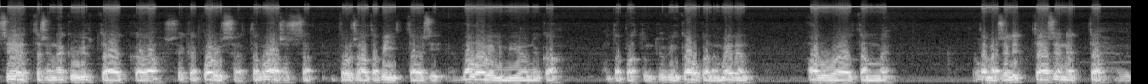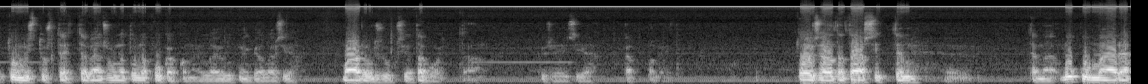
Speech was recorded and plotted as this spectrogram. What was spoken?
Se, että se näkyy yhtä aikaa sekä Porissa että Vaasassa, toisaalta viittaisi valoilmiöön, joka on tapahtunut hyvin kaukana meidän alueeltamme. Tämä selittää sen, että tunnistustehtävään suunnatulla pukakoneella ei ollut minkäänlaisia mahdollisuuksia tavoittaa kyseisiä kappaleita. Toisaalta taas sitten tämä lukumäärä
